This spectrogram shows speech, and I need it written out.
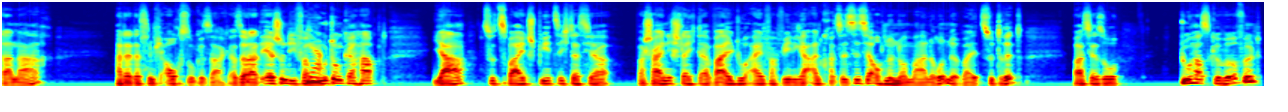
danach, hat er das nämlich auch so gesagt. Also da hat er schon die Vermutung gehabt, ja, zu zweit spielt sich das ja wahrscheinlich schlechter, weil du einfach weniger ankreuzt. Es ist ja auch eine normale Runde, weil zu dritt war es ja so, du hast gewürfelt,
